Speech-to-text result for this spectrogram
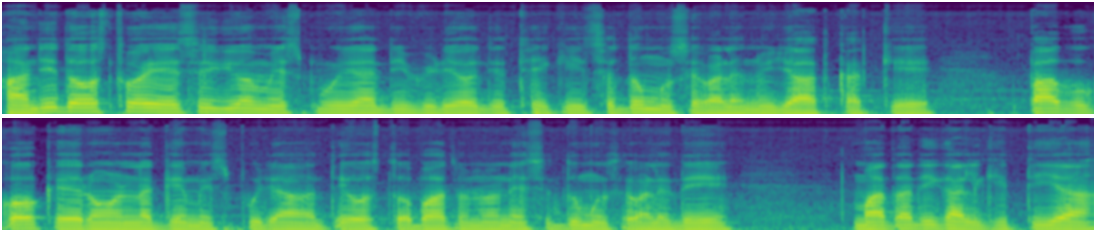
ਹਾਂਜੀ ਦੋਸਤੋ ਇਹ ਸੀਗੀ ਉਹ ਮਿਸ ਪੂਜਾ ਦੀ ਵੀਡੀਓ ਜਿੱਥੇ ਕਿ ਸਿੱਧੂ ਮੂਸੇਵਾਲੇ ਨੂੰ ਯਾਦ ਕਰਕੇ ਭਾਵੁਕ ਹੋ ਕੇ ਰੋਣ ਲੱਗੇ ਮਿਸ ਪੂਜਾ ਅਤੇ ਉਸ ਤੋਂ ਬਾਅਦ ਉਹਨਾਂ ਨੇ ਸਿੱਧੂ ਮੂਸੇਵਾਲੇ ਦੇ ਮਾਤਾ ਦੀ ਗੱਲ ਕੀਤੀ ਆ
